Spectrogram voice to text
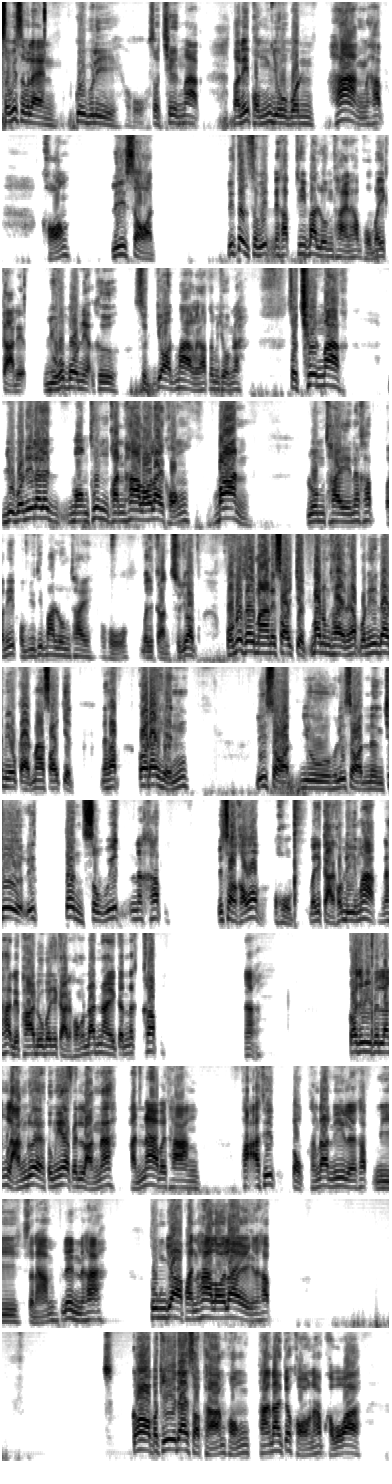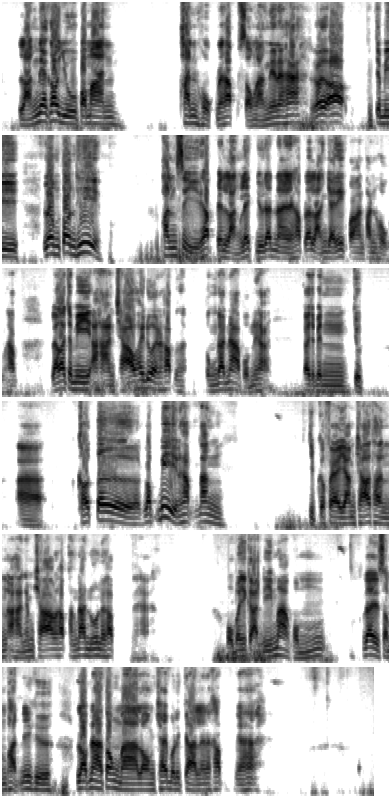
สวิตเซอร์แลนด์กุยบุรีโอ้โหสดชื่นมาก ตอนนี้ผมอยู่บนห้างนะครับของรีสอร์ทลิตเติ้ลสวิตนะครับที่บ้านรวมไทยนะครับผมบรรยากาศเนี่ยอยู่ข้างบนเนี่ยคือสุดยอดมากเลยครับท่านผู้ชมนะสดชื่นมาก อยู่บนนี้แล้วได้มองทุ่งพันห้าร้อยไร่ของบ้านรวมไทยนะครับ ตอนนี้ผมอยู่ที่บ้านรวมไทยโอ้โหบรรยากาศสุดยอด ผมไม่เคยมาในซอยเจ็ดบ้านรวมไทยนะครับ วันนี้ได้มีโอกาสมาซอยเจ็ดนะครับ ก็ได้เห็นรีสอร์ทอยู่รีสอร์ทหนึ่งชื่อลิต ติ้ลสวิตนะครับรีสอร์ทเขาว่าโอ้โหบรรยากาศเขาดีมากนะฮะเดี๋ยวพาดูบรรยากาศของด้านในกันนะครับนะก็จะมีเป็นหลังๆด้วย ตรงนี้เป็นหลังนะ หันหน้าไปทางพระอาทิตย์ตกทางด้านนี้เลยครับ มีสนามเล่นนะฮะทุ่งหญ้าพันห้าร้อยไร่นะครับ ก็เมื่อกี้ได้สอบถามของทางด้านเจ้าของนะครับ เขาบอกว่าหลังเนี่ยก็อยู่ประมาณพันหกนะครับสองหลังเนี่ยนะฮะแล้วก็จะมีเริ่มต้นที่ พันสี่ครับเป็นหลังเล็กอยู่ด้านในครับแล้วหลังใหญ่นี่ประมาณพันหกครับ แล้วก็จะมีอาหารเช้าให้ด้วยนะครับ ตรงด้านหน้าผมนี่ฮะก็จะเป็นจุดอ่าเคาน์เตอร์ล็อบบี้นะครับ นั่งจิบกาแฟยามเช้าทานอาหารยามเช้านะครับ ทางด้านนู้นเลยครับนะฮะผมบรรยากาศดีมากผมได้สัมผัสนี่คือ รอบหน้าต้องมาลองใช้บริการแล้วนะครับนะฮะ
